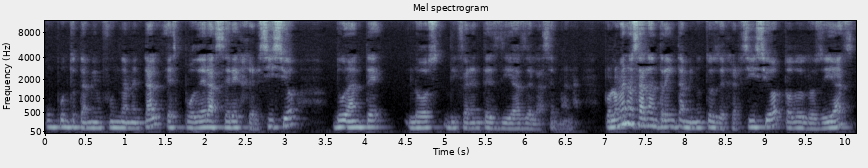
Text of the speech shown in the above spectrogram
un punto también fundamental es poder hacer ejercicio durante los diferentes días de la semana. Por lo menos hagan 30 minutos de ejercicio todos los días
